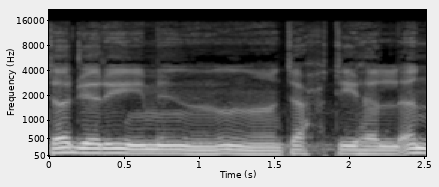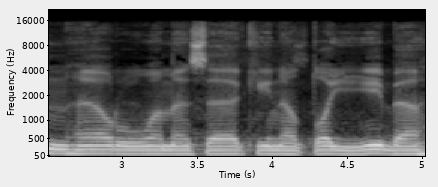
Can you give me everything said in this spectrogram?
تجري من تحتها الأنهار ومساكن طيبة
